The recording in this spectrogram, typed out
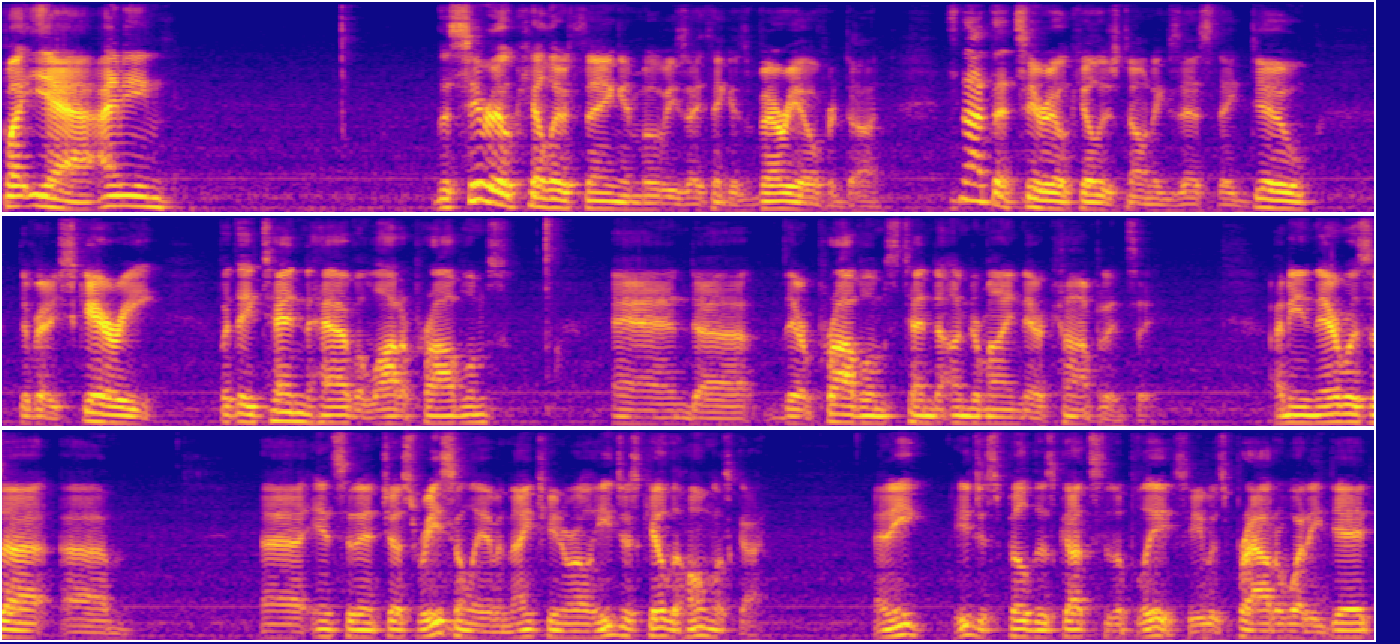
but yeah, I mean, the serial killer thing in movies, I think, is very overdone. It's not that serial killers don't exist; they do. They're very scary, but they tend to have a lot of problems, and uh, their problems tend to undermine their competency. I mean, there was a um, uh, incident just recently of a 19-year-old. He just killed a homeless guy, and he he just spilled his guts to the police. He was proud of what he did.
